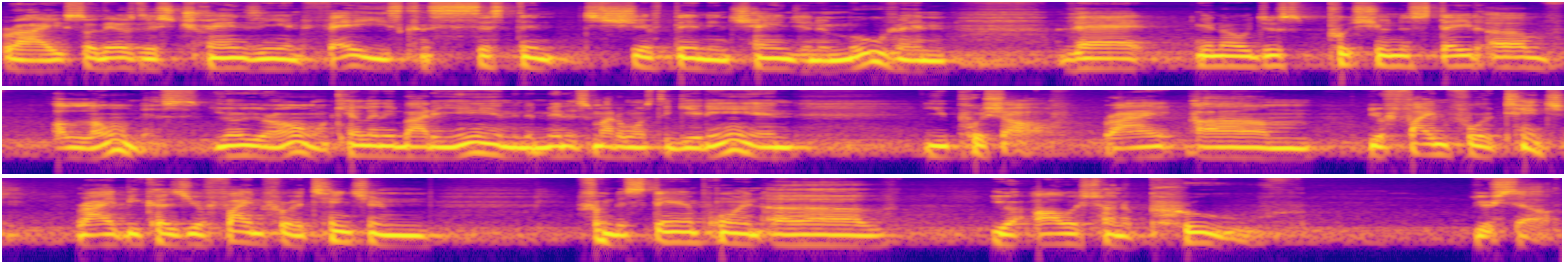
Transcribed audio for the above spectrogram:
right? So there's this transient phase, consistent shifting and changing and moving that you know just puts you in a state of aloneness. You're your own, can't let anybody in, and the minute somebody wants to get in, you push off, right? Um, you're fighting for attention right? Because you're fighting for attention from the standpoint of you're always trying to prove yourself,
